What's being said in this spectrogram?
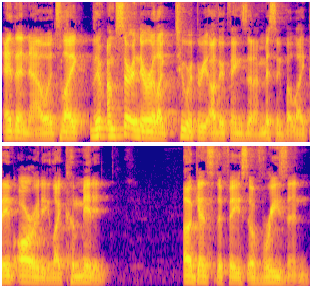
and then now it's like, there, I'm certain there are like two or three other things that I'm missing, but like they've already like committed against the face of reason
